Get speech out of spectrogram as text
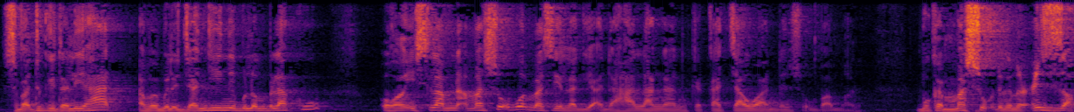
Sebab itu kita lihat apabila janji ini belum berlaku orang Islam nak masuk pun masih lagi ada halangan kekacauan dan seumpamanya. Bukan masuk dengan izzah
